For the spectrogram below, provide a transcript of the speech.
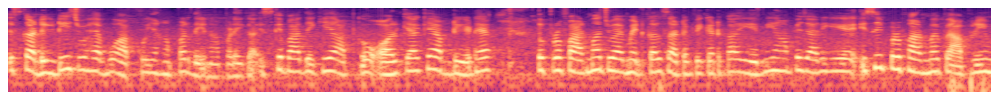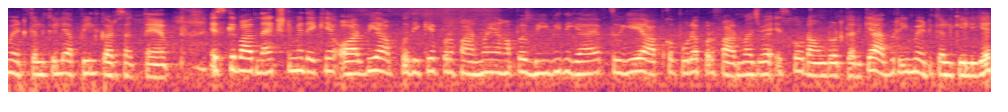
इसका इसका डी जो है वो आपको यहाँ पर देना पड़ेगा। इसके बाद देखिए आपको और क्या क्या अपडेट है। तो प्रोफार्मा जो है मेडिकल सर्टिफिकेट का ये भी यहाँ पे जारी है। इसी प्रोफार्मा पे आप री मेडिकल के लिए अपील कर सकते हैं। इसके बाद नेक्स्ट में देखिए और भी आपको देखिए प्रोफार्मा यहाँ पर बी भी दिया है। तो ये आपका पूरा प्रोफार्मा जो है इसको डाउनलोड करके आप री मेडिकल के लिए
